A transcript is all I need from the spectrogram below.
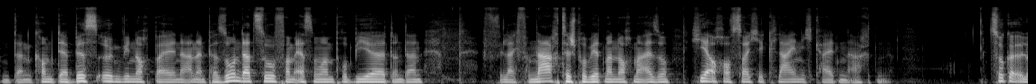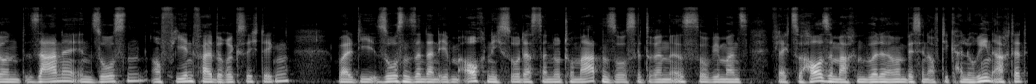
Und dann kommt der Biss irgendwie noch bei einer anderen Person dazu, vom Essen, wo man probiert und dann vielleicht vom Nachtisch probiert man nochmal. Also hier auch auf solche Kleinigkeiten achten. Zuckeröl und Sahne in Soßen auf jeden Fall berücksichtigen weil die Soßen sind dann eben auch nicht so, dass da nur Tomatensoße drin ist, so wie man es vielleicht zu Hause machen würde, wenn man ein bisschen auf die Kalorien achtet,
